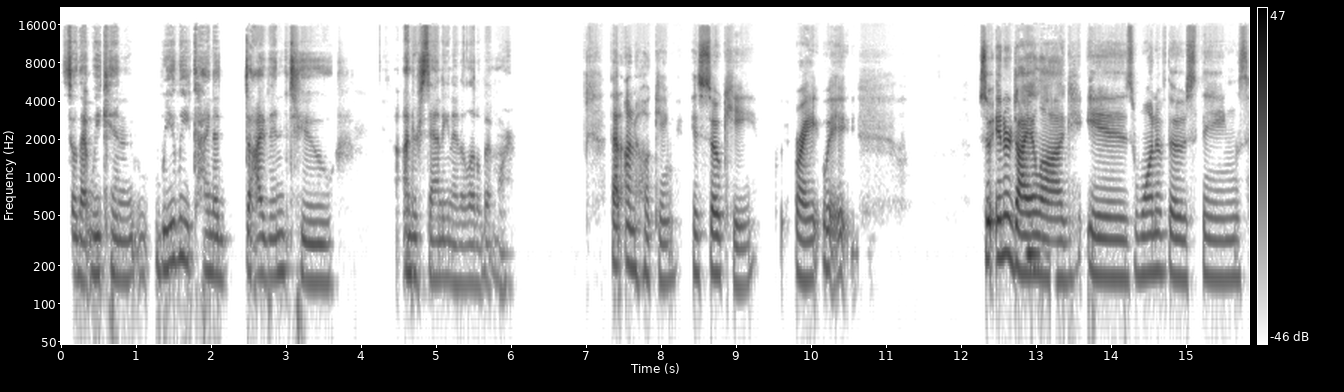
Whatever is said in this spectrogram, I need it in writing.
so that we can really kind of dive into understanding it a little bit more. That unhooking is so key, right? So, inner dialogue is one of those things.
